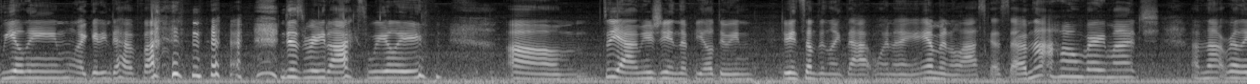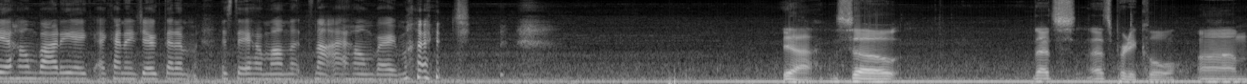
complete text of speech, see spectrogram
wheeling, like getting to have fun, just relax wheeling. Um, so yeah, I'm usually in the field doing doing something like that when I am in Alaska. So I'm not home very much. I'm not really a homebody. I, I kind of joke that I'm a stay-at-home mom that's not at home very much. yeah. So that's that's pretty cool. Um,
